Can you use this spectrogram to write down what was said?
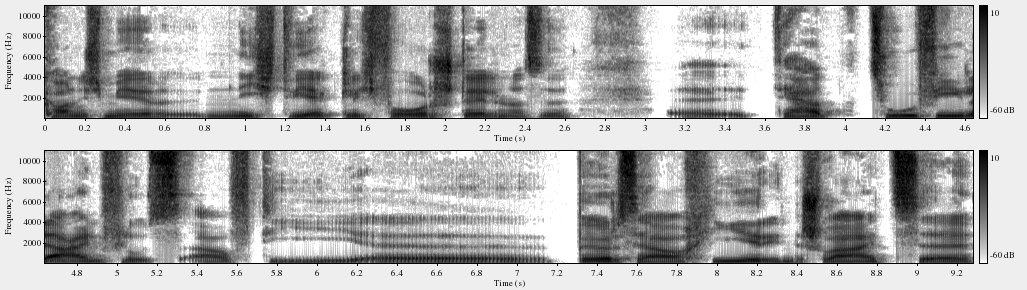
kann ich mir nicht wirklich vorstellen. Also äh, der hat zu viel Einfluss auf die äh, Börse auch hier in der Schweiz. Äh,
